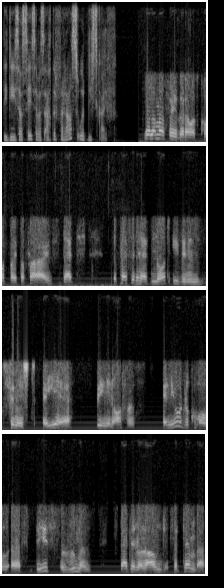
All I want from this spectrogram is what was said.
Didiza sê sy was egter verras oor die skuif. Well, I must say that I was caught by surprise that the president had not even finished a year being in office. And you would recall uh, these rumors started around September.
